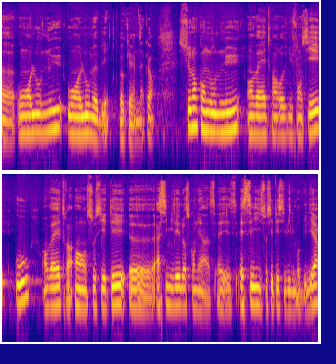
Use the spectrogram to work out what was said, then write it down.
Euh, où on loue nu ou on loue meublé. D'accord. Selon qu'on loue nu, on va être en revenu foncier ou on va être en société euh, assimilée lorsqu'on est en SCI, Société Civile Immobilière,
